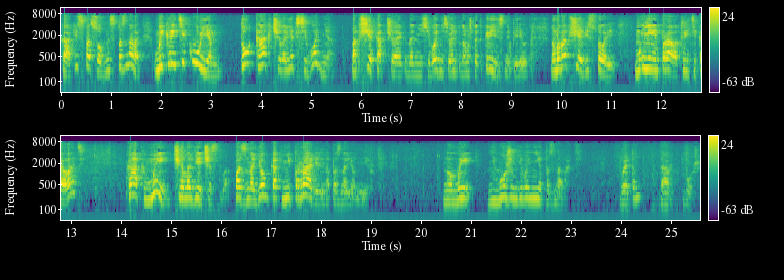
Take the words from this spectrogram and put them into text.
как и способность познавать. Мы критикуем то, как человек сегодня, вообще как человек, да не сегодня, сегодня, потому что это кризисный период, но мы вообще в истории мы имеем право критиковать, как мы, человечество, познаем, как неправильно познаем мир. Но мы не можем его не познавать. В этом дар Божий.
